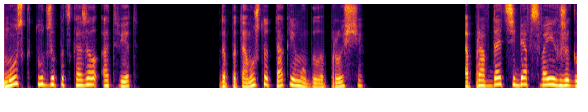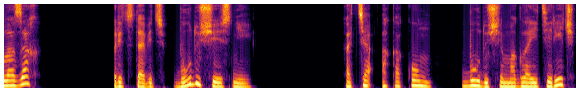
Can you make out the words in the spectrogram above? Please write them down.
Мозг тут же подсказал ответ. Да потому что так ему было проще. Оправдать себя в своих же глазах? Представить будущее с ней? Хотя о каком будущем могла идти речь,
